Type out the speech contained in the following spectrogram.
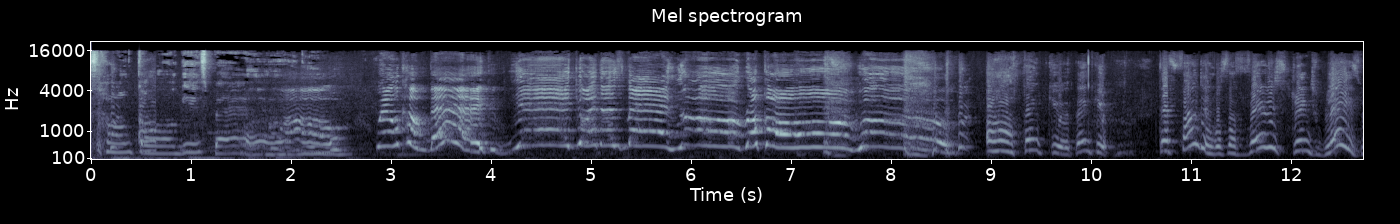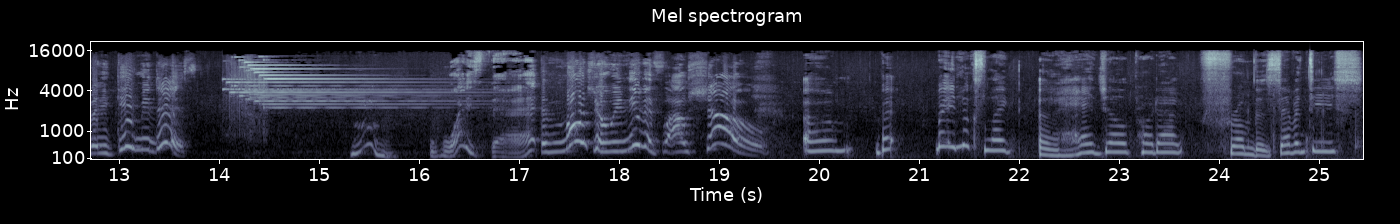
Back. Miss Hong Kong is back. Wow! Welcome back! Yeah! Join us back! Whoa! Rock on! Whoa! Oh, thank you, thank you. That fountain was a very strange place, but it gave me this. Hmm. What is that? The mojo we needed for our show. Um, but but it looks like a hair gel product from the seventies.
